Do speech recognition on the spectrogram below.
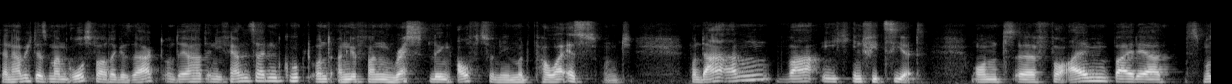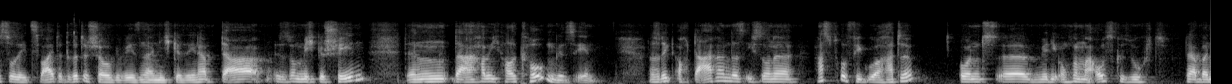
Dann habe ich das meinem Großvater gesagt und der hat in die Fernsehzeiten geguckt und angefangen, Wrestling aufzunehmen mit VHS. Und von da an war ich infiziert. Und äh, vor allem bei der, das muss so die zweite, dritte Show gewesen sein, die ich gesehen habe, da ist es um mich geschehen, denn da habe ich Hulk Hogan gesehen. Das liegt auch daran, dass ich so eine Hasbro-Figur hatte und äh, mir die irgendwann mal ausgesucht aber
